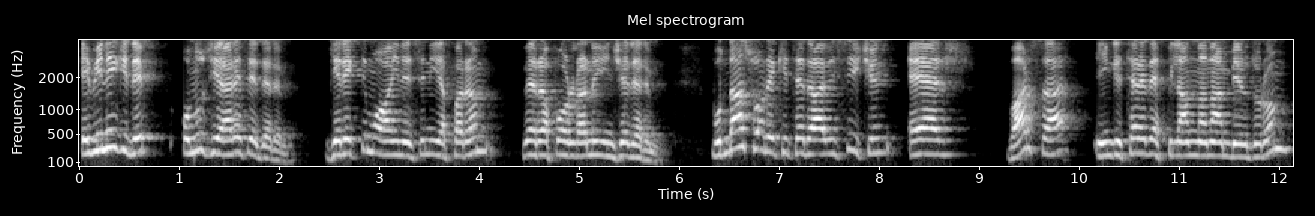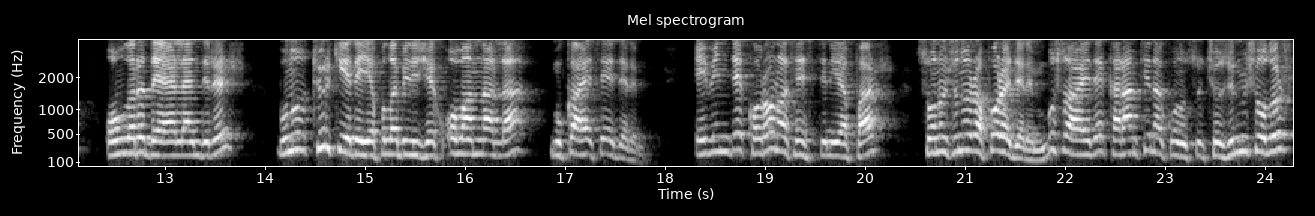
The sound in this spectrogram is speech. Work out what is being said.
Evine gidip onu ziyaret ederim. Gerekli muayenesini yaparım ve raporlarını incelerim. Bundan sonraki tedavisi için eğer varsa İngiltere'de planlanan bir durum onları değerlendirir. Bunu Türkiye'de yapılabilecek olanlarla mukayese ederim. Evinde korona testini yapar, sonucunu rapor ederim. Bu sayede karantina konusu çözülmüş olur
